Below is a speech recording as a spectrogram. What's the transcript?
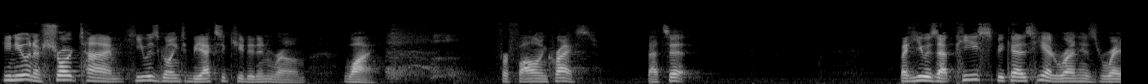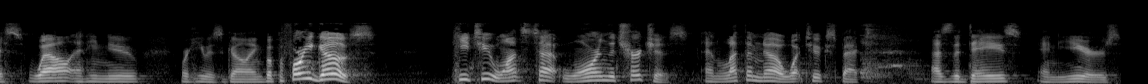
He knew in a short time he was going to be executed in Rome. Why? For following Christ. That's it. But he was at peace because he had run his race well and he knew where he was going. But before he goes, he too wants to warn the churches and let them know what to expect as the days and years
